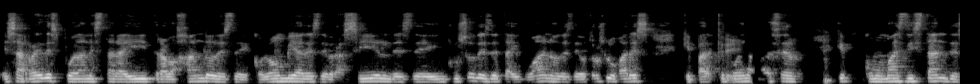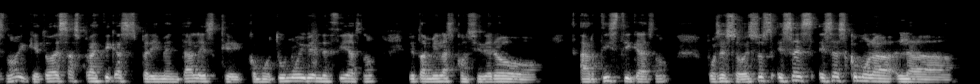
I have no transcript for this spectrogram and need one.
esas redes puedan estar ahí trabajando desde Colombia, desde Brasil, desde incluso desde Taiwán o desde otros lugares que, que pueden parecer que, como más distantes, ¿no? Y que todas esas prácticas experimentales que, como tú muy bien decías, ¿no? Yo también las considero artísticas, ¿no? Pues eso, eso es, esa, es, esa es como la,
